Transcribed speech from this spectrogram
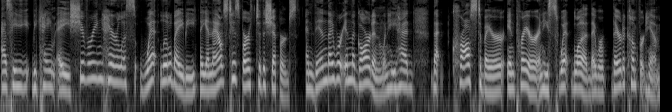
as he became a shivering, hairless, wet little baby, they announced his birth to the shepherds. And then they were in the garden when he had that cross to bear in prayer and he sweat blood. They were there to comfort him.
